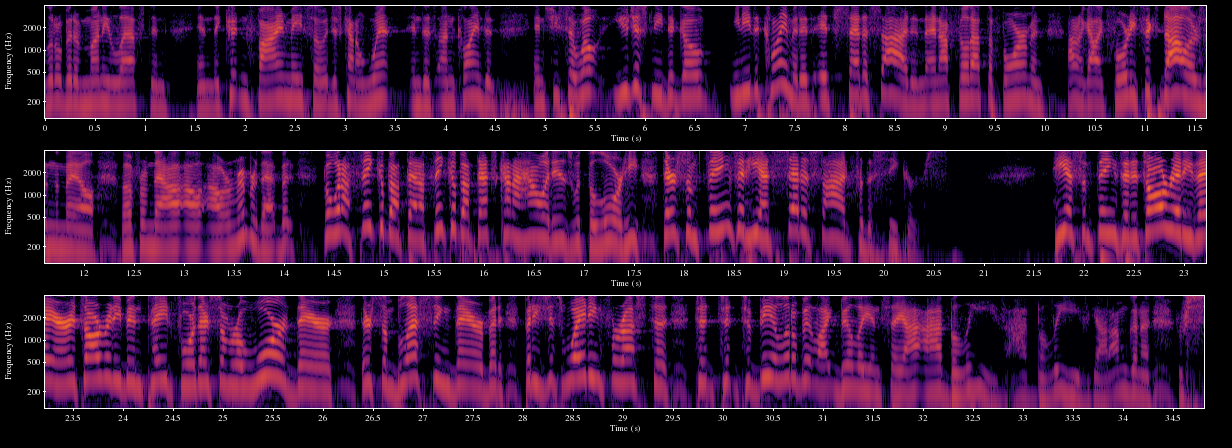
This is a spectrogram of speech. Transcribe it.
little bit of money left and, and they couldn't find me so it just kind of went in this unclaimed and, and she said well you just need to go you need to claim it, it it's set aside. And, and i filled out the form and i don't know got like $46 in the mail uh, from that. I'll, I'll remember that. But but when I think about that, I think about that's kind of how it is with the Lord. He, there's some things that He has set aside for the seekers. He has some things that it's already there, it's already been paid for. There's some reward there, there's some blessing there, but, but He's just waiting for us to, to, to, to be a little bit like Billy and say, I, I believe, I believe, God. I'm going to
